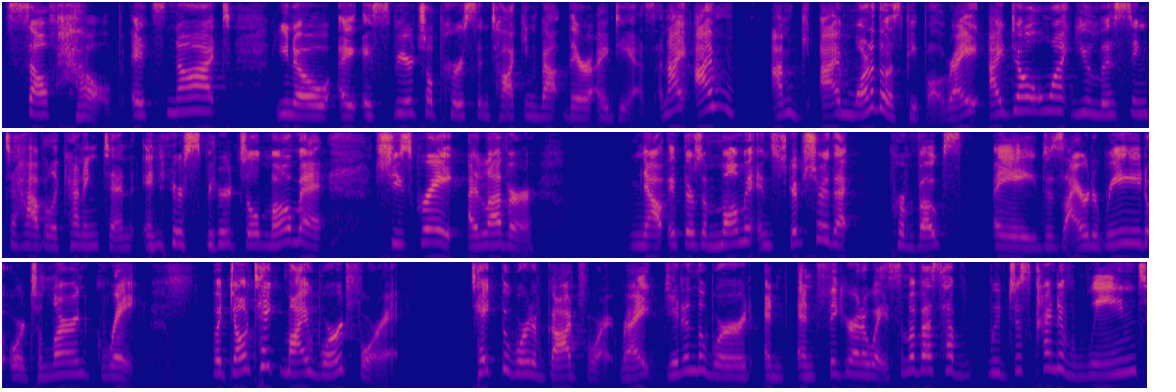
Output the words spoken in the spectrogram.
self help. It's not, you know, a, a, spiritual person talking about their ideas. And I, I'm I'm I'm one of those people, right? I don't want you listening to Havilah Cunnington in your spiritual moment. She's great. I love her. Now, if there's a moment in scripture that provokes a desire to read or to learn, great. But don't take my word for it. Take the word of God for it, right? Get in the word and and figure out a way. Some of us have we've just kind of weaned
